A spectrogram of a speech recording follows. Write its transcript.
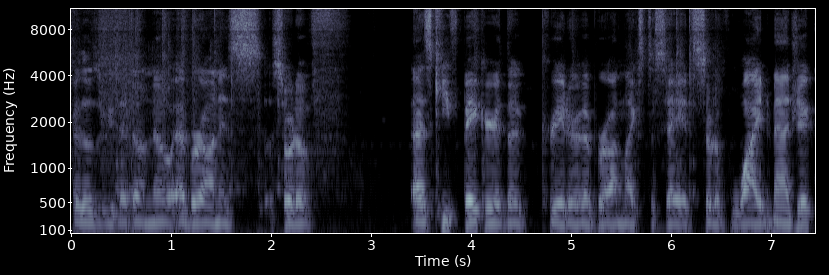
for those of you that don't know, Eberron is sort of, as Keith Baker, the creator of Eberron, likes to say, it's sort of wide magic,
